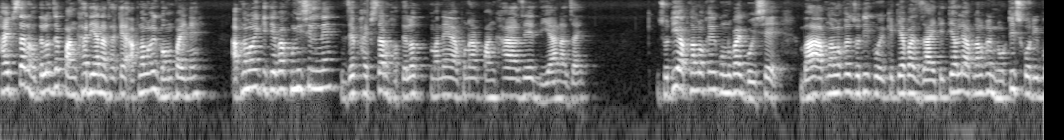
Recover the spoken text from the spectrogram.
ফাইভ ষ্টাৰ হোটেলত যে পাংখা দিয়া নাথাকে আপোনালোকে গম পায়নে? আপোনালোকে কেতিয়াবা শুনিছিলনে যে ফাইভ ষ্টাৰ হোটেলত মানে আপোনাৰ পাংখা যে দিয়া নাযায়? যদি আপোনালোকে কোনোবাই গৈছে বা আপোনালোকে যদি কেতিয়াবা যায় তেতিয়াহ'লে আপোনালোকে ন'টিচ কৰিব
